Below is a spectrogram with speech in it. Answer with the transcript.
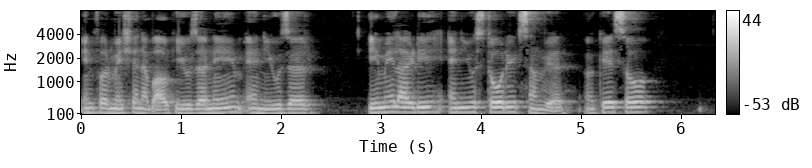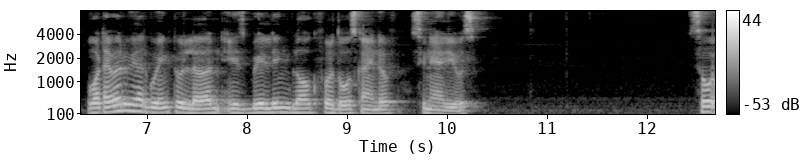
information about username and user email ID and you store it somewhere. Okay, so whatever we are going to learn is building block for those kind of scenarios so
